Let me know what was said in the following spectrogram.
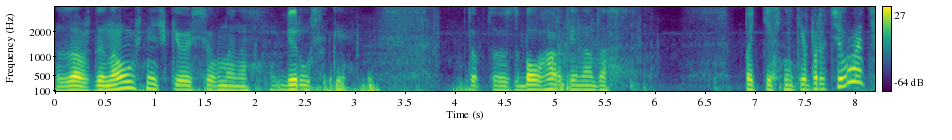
завжди наушнички, ось у мене бірушики. Тобто з болгаркою треба по техніці працювати.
